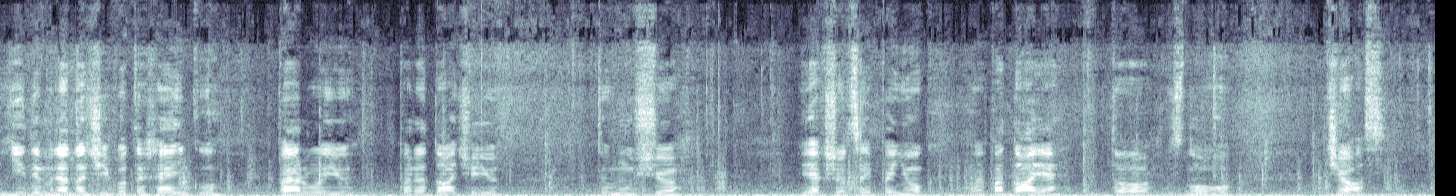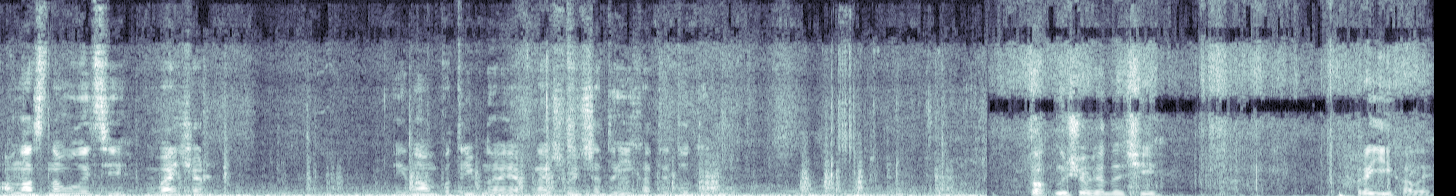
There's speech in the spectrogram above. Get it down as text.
Їдемо глядачі потихеньку, першою передачею, тому що якщо цей пеньок випадає, то знову час. А в нас на вулиці вечір і нам потрібно якнайшвидше доїхати додому. Так, ну що, глядачі, приїхали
